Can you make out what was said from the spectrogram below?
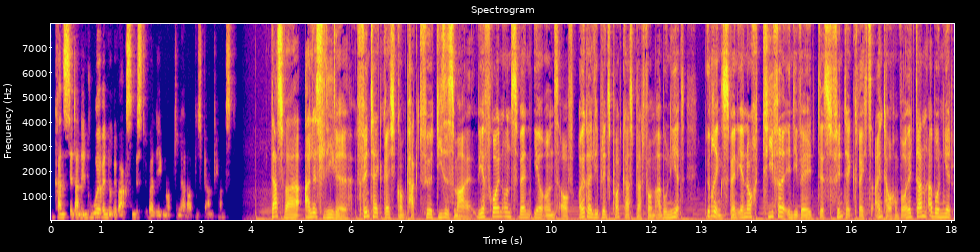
und kannst dir dann in Ruhe, wenn du gewachsen bist, überlegen, ob du eine Erlaubnis beantragst. Das war alles legal. Fintech recht kompakt für dieses Mal. Wir freuen uns, wenn ihr uns auf eurer Lieblings-Podcast-Plattform abonniert. Übrigens, wenn ihr noch tiefer in die Welt des Fintech-Rechts eintauchen wollt, dann abonniert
